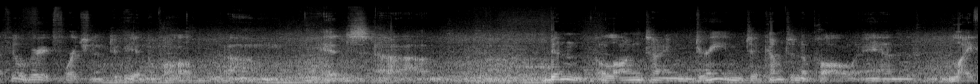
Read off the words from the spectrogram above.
feel very fortunate to be in Nepal. Um, it's uh, been a long time dream to come to Nepal and life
